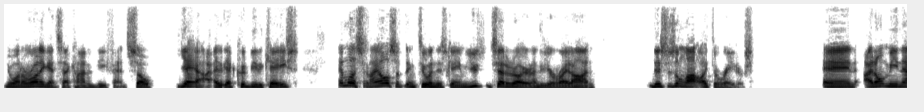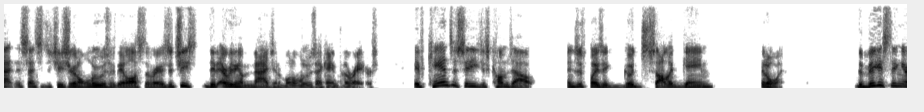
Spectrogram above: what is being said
you want to run against that kind of defense. So, yeah, I think that could be the case. And listen, I also think, too, in this game, you said it earlier, and I think you're right on. This is a lot like the Raiders. And I don't mean that in the sense that the Chiefs are going to lose if they lost the Raiders. The Chiefs did everything imaginable to lose that game to the Raiders. If Kansas City just comes out and just plays a good, solid game, it'll win. The biggest thing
